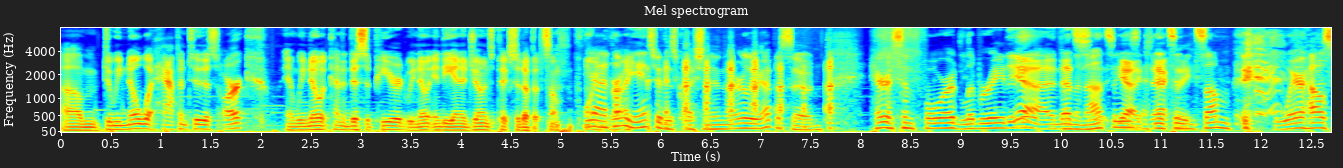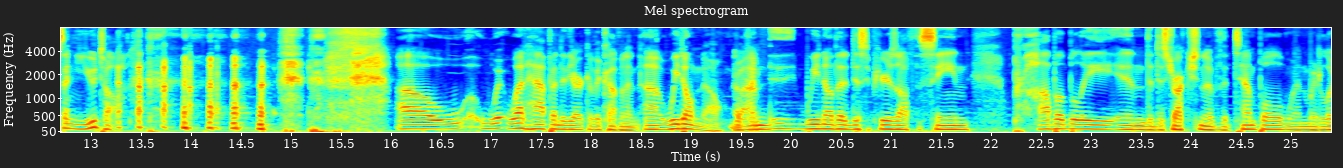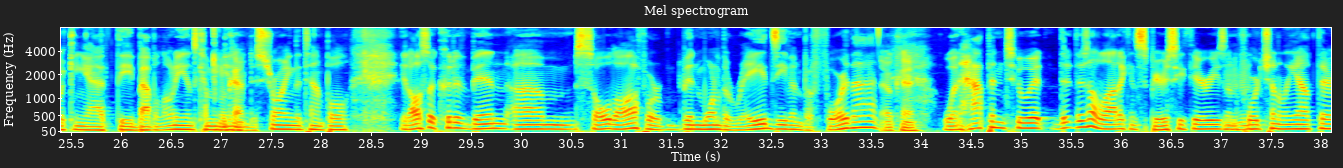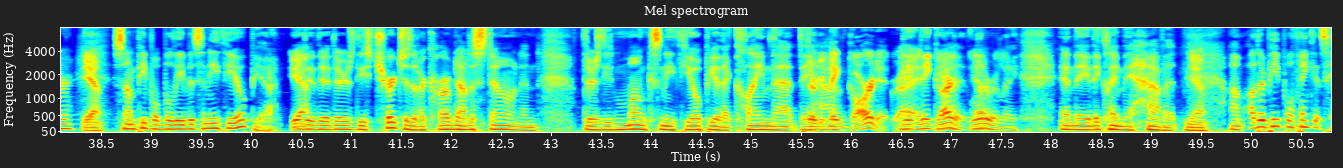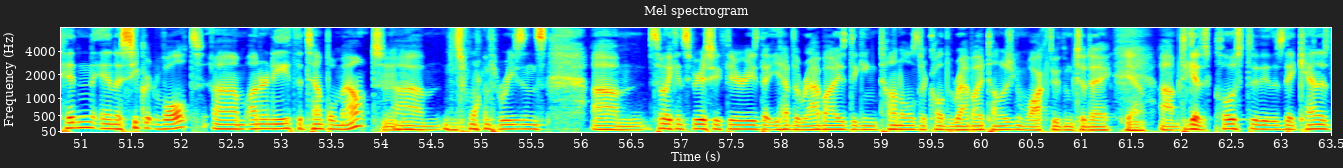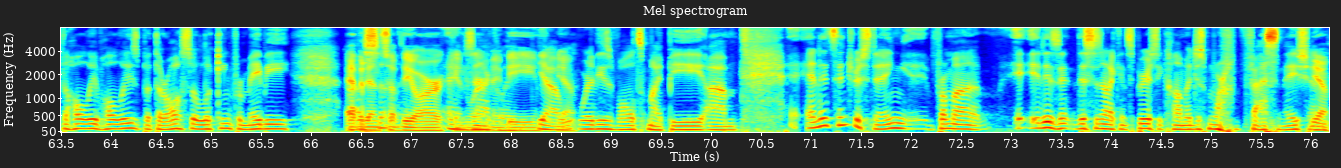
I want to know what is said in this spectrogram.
Um, do we know what happened to this Ark? And we know it kind of disappeared. We know Indiana Jones picks it up at some point. Yeah, I thought right? we answered this question in an earlier episode. Harrison Ford liberated Yeah, it from that's- the uh, Nazis. yeah, and It's in some warehouse in Utah. Uh, wh- what happened to the Ark of the Covenant? Uh, we don't know. Um, we know that it disappears off the scene, probably in the destruction of the temple when we're looking at the Babylonians coming in and destroying the temple. It also could have been um, sold off or been one of the raids even before that. Okay. What happened to it? There, there's a lot of conspiracy theories, unfortunately, out there. Mm-hmm. Yeah. Some people believe it's in Ethiopia. Yeah. There- there- there's these churches that are carved out of stone, and there's these monks in Ethiopia that claim that they have, they guard it, right? they, they guard Yeah, it yeah. literally, and they they claim they have it. Yeah. Um, other people think it's hidden in a secret vault um, underneath the Temple Mount. Mm-hmm. Um, it's one of the reasons. Um, some of the conspiracy theories that you have the rabbis digging tunnels. They're called the rabbi tunnels. You can walk through them today. Yeah. Um, to get as close to it as they can as the Holy of Holies, but they're also looking for maybe uh, Evidence so- of the Ark and where it may exactly. Yeah, where these vaults might be. Um, and it's interesting from a. It isn't. This is not a conspiracy comment. Just more fascination. Yeah.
